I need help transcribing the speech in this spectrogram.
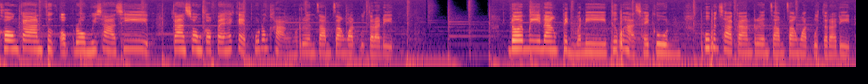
โครงการฝึกอบรมวิชาชีพ การชงกาแฟให้แก่ผู้ต้องขังเรือนจำจังหวัดอุตรดิตถ์ โดยมีนางปิ่นมณีพฤกหาชัยกุล ผู้บัญชาการเรือนจำจังหวัดอุตรดิตถ์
